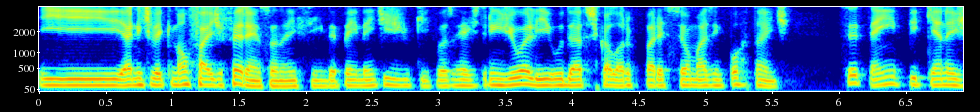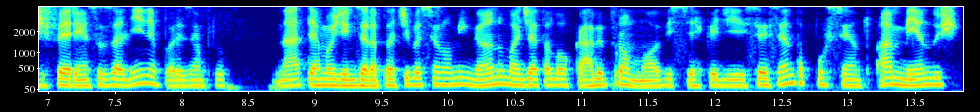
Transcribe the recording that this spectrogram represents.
e a gente vê que não faz diferença, né? Enfim, independente de que você restringiu ali, o déficit calórico pareceu mais importante. Você tem pequenas diferenças ali, né? Por exemplo, na termogênese adaptativa, se eu não me engano, uma dieta low carb promove cerca de 60% a menos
